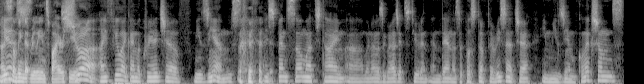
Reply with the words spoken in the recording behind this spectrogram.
Uh, yes. Something that really inspires you? Sure. I feel like I'm a creature of museums. I spent so much time uh, when I was a graduate student and then as a postdoctoral researcher in museum collections.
